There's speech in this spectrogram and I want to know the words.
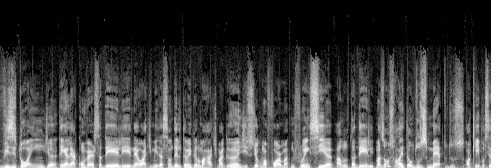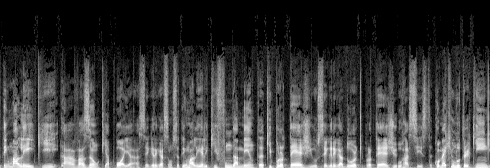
visitou a Índia, tem ali a conversa dele, né, a admiração dele também pelo Mahatma Gandhi, isso de alguma forma influencia a luta dele. Mas vamos falar então dos métodos. Ok, você tem uma lei que dá vazão, que apoia a segregação. Você tem uma lei ali que fundamenta, que protege o segregador, que protege o racista. Como é que o Luther King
